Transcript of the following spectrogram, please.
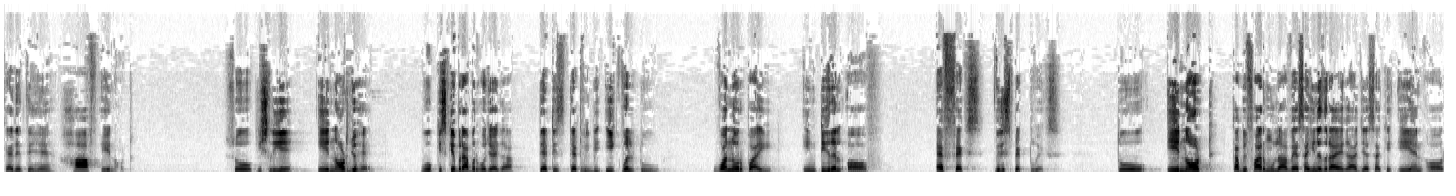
کہہ دیتے ہیں ہاف اے ناٹ سو اس لیے اے ناٹ جو ہے وہ کس کے برابر ہو جائے گا that is that will be equal to one over pi integral of f x with respect to x تو اے ناٹ کا بھی فارمولا ویسا ہی نظر آئے گا جیسا کہ اے این اور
